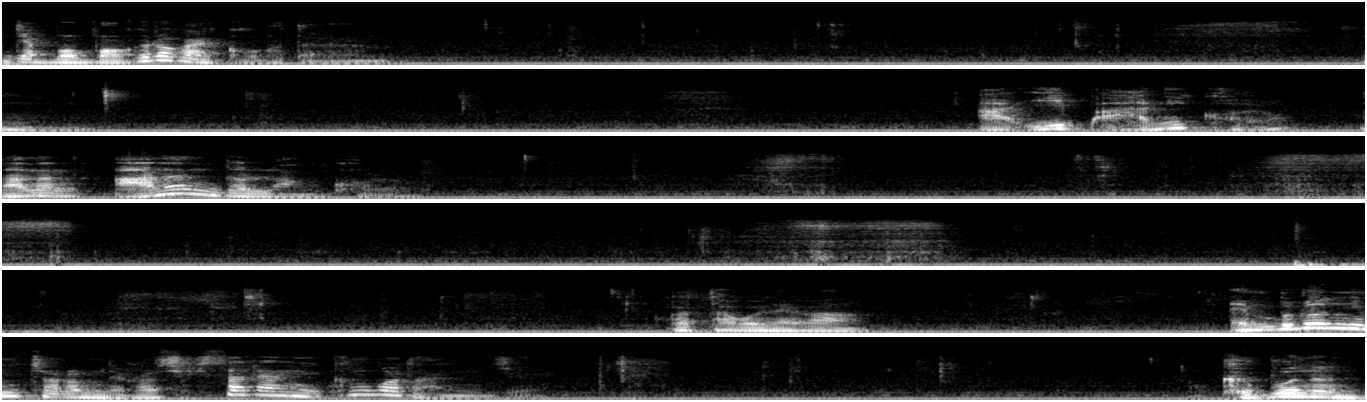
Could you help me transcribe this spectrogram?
이제 뭐 먹으러 갈 거거든. 음. 아, 입 안이 커요? 나는 안은 별로 안 커요. 그렇다고 내가 엠브로님처럼 내가 식사량이 큰 건 아니지. 그분은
